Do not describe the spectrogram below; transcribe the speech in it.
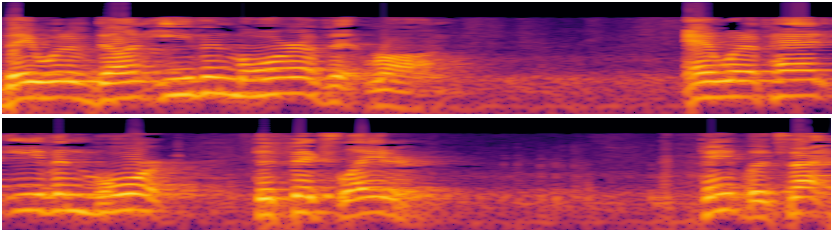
they would have done even more of it wrong. And would have had even more to fix later. Painful. It's not,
